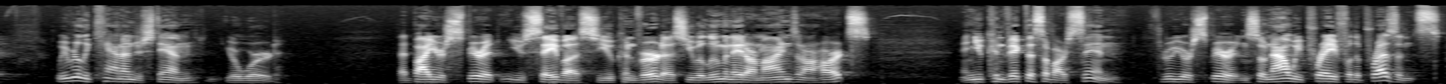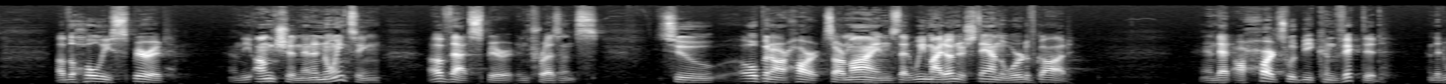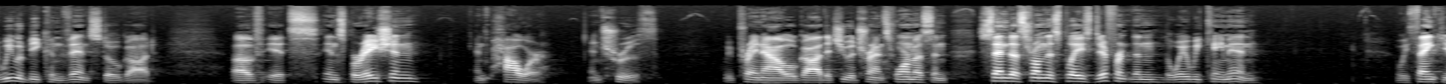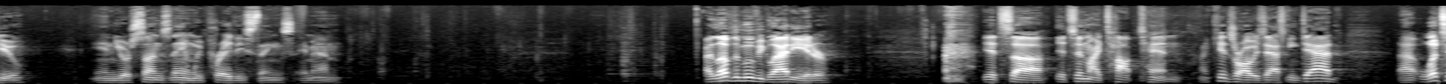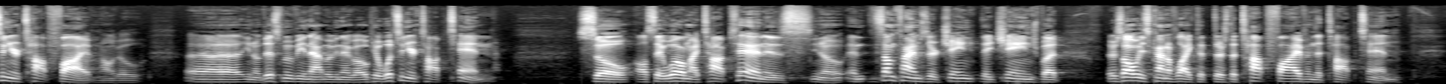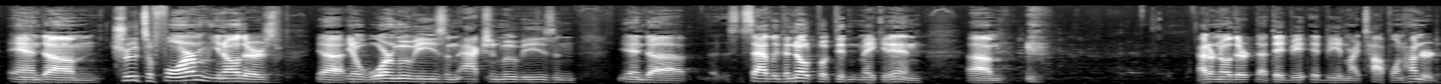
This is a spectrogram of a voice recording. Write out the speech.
we really can't understand your word. That by your Spirit you save us, you convert us, you illuminate our minds and our hearts, and you convict us of our sin through your Spirit. And so now we pray for the presence of the Holy Spirit and the unction and anointing of that Spirit and presence to open our hearts, our minds, that we might understand the Word of God and that our hearts would be convicted and that we would be convinced, O oh God, of its inspiration and power and truth. We pray now, O oh God, that you would transform us and send us from this place different than the way we came in. We thank you. In your Son's name, we pray these things. Amen. I love the movie Gladiator. It's, uh, it's in my top 10. My kids are always asking, Dad, uh, what's in your top five? And I'll go, uh, you know, this movie and that movie, and they go, okay, what's in your top 10? So I'll say, well, my top 10 is, you know, and sometimes they're change, they change, but there's always kind of like that there's the top five and the top 10. And um, true to form, you know, there's, uh, you know, war movies and action movies, and, and uh, sadly, The Notebook didn't make it in. Um, I don't know that they'd be, it'd be in my top 100.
